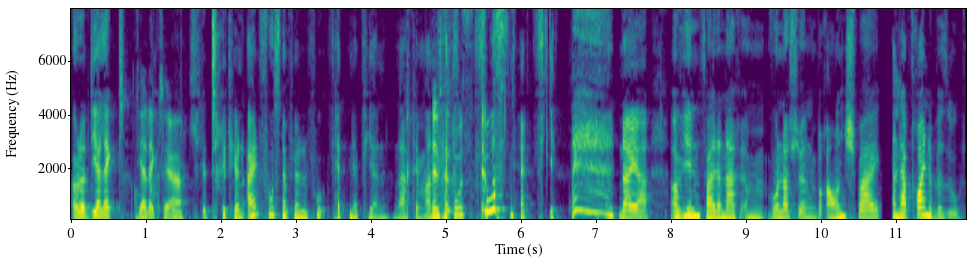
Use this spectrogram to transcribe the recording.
oder Dialekt. Oh Dialekt, Gott. ja. Ich tritt hier in ein Fußnäpfchen, Fu Fettnäpfchen nach dem anderen. Fußnäpfchen. Fußnäpfchen. naja, auf jeden Fall danach im wunderschönen Braunschweig und habe Freunde besucht.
